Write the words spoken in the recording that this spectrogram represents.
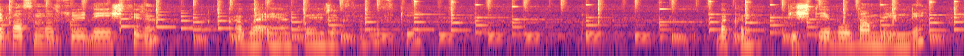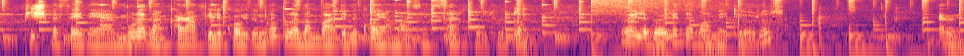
Defasında suyu değiştirin. Kaba eğer koyacaksanız ki bakın piştiği buradan belli. Pişmeseydi eğer buradan karanfili koyduğumda buradan bademi koyamazdım. Sert olurdu. Böyle böyle devam ediyoruz. Evet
